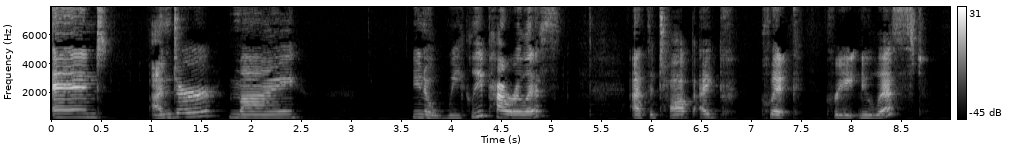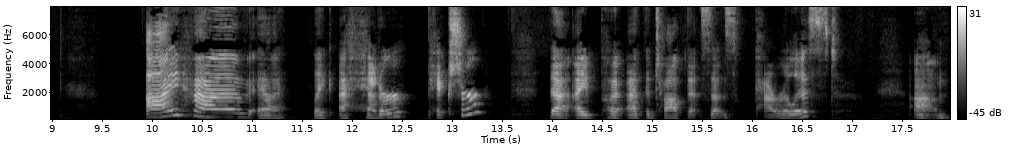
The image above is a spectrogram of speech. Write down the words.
and under my you know weekly power list at the top I c- click create new list. I have a like a header picture that I put at the top that says Power List. Um,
